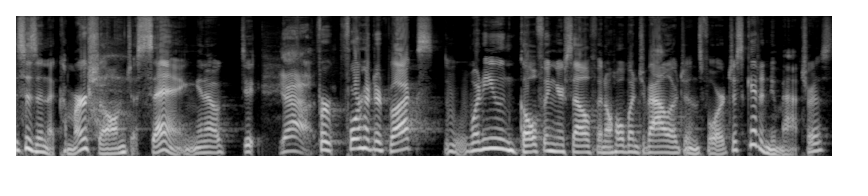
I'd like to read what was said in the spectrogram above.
this isn't a commercial. I'm just saying, you know, d- Yeah. for 400 bucks, what are you engulfing yourself in a whole bunch of allergens for? Just get a new mattress.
